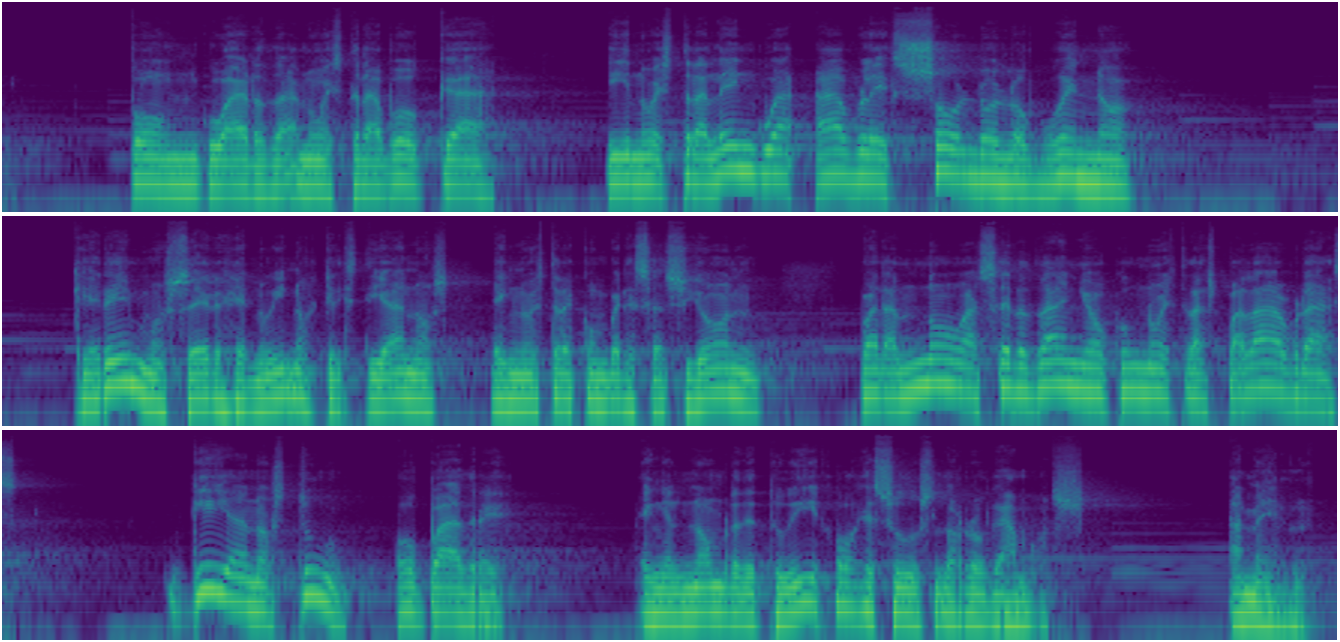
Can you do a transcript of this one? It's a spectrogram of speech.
pon guarda nuestra boca y nuestra lengua hable solo lo bueno. Queremos ser genuinos cristianos en nuestra conversación para no hacer daño con nuestras palabras. Guíanos tú, oh Padre. En el nombre de tu Hijo Jesús lo rogamos. Amén.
